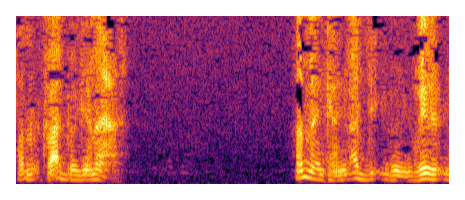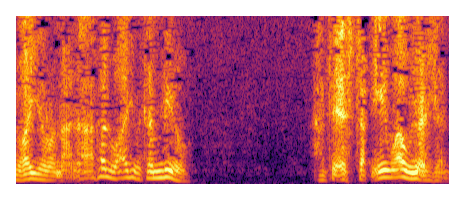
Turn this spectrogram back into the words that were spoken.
تؤدوا الجماعة. أما إن كان يؤدي يغير المعنى فالواجب تنبيهه حتى يستقيم أو يعزل.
